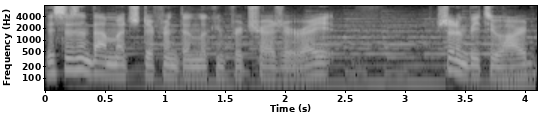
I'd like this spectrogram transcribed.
This isn't that much different than looking for treasure, right? Shouldn't be too hard.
